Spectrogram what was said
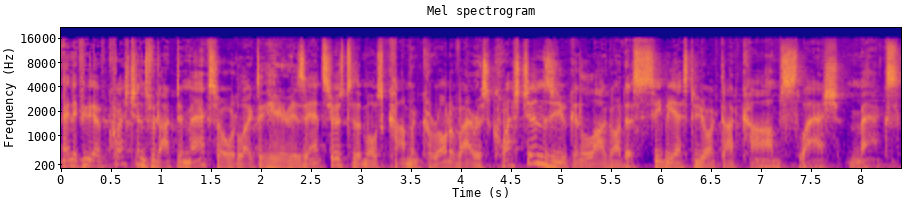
And if you have questions for Dr. Max or would like to hear his answers to the most common coronavirus questions, you can log on to cbsnewyork.com slash max.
